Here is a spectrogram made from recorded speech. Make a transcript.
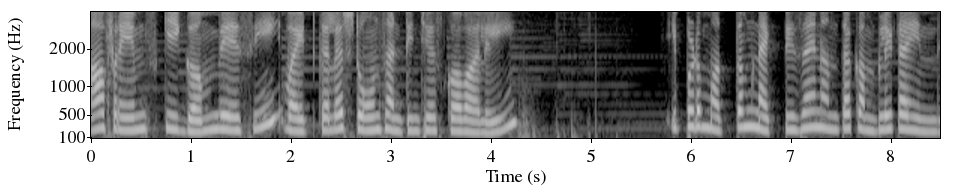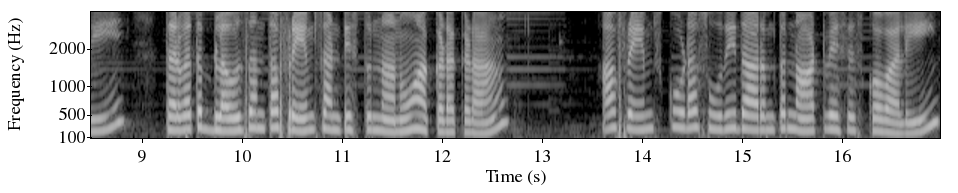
ఆ ఫ్రేమ్స్కి గమ్ వేసి వైట్ కలర్ స్టోన్స్ అంటించేసుకోవాలి. ఇప్పుడు మొత్తం నెక్ డిజైన్ అంతా కంప్లీట్ అయింది. తర్వాత బ్లౌజ్ అంతా ఫ్రేమ్స్ అంటిస్తున్నాను అక్కడక్కడ. ఆ ఫ్రేమ్స్ కూడా సూది దారంతో నాట్ వేసేసుకోవాలి.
